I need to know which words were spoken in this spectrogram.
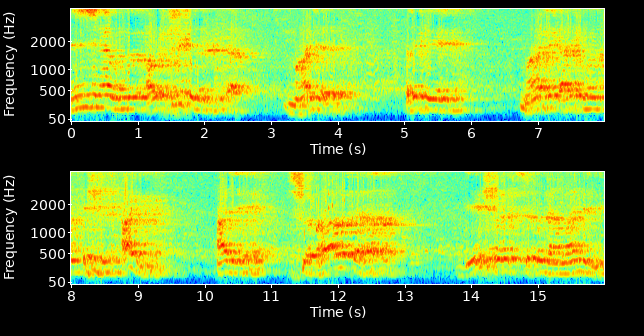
ಈಗಿನ ಒಂದು ಅವಶ್ಯಕತೆಯನ್ನು ಮಾಡಿದರೆ ಅದಕ್ಕೆ ಮಾಡಿದ ಕಾರ್ಯಕ್ರಮ ಯಶಸ್ವಿ ಆಗಿ ಆದರೆ ಸ್ವಭಾವತಃ ದೇಶದ ಸರ್ವಸಾಮಾನ್ಯರಿಗೆ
